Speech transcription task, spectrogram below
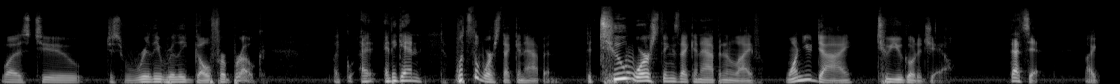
was to just really really go for broke. Like and again what's the worst that can happen? The two worst things that can happen in life one you die two you go to jail. That's it. Like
